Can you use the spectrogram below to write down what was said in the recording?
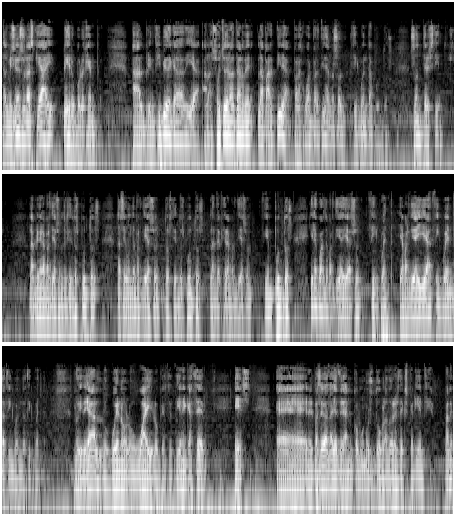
Las misiones son las que hay, pero por ejemplo, al principio de cada día, a las 8 de la tarde, la partida, para jugar partida no son 50 puntos, son 300. La primera partida son 300 puntos, la segunda partida son 200 puntos, la tercera partida son 100 puntos y la cuarta partida ya son 50. Y a partir de ahí ya 50, 50, 50. Lo ideal, lo bueno, lo guay, lo que se tiene que hacer es, eh, en el pase de batalla te dan como unos dobladores de experiencia, ¿vale?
